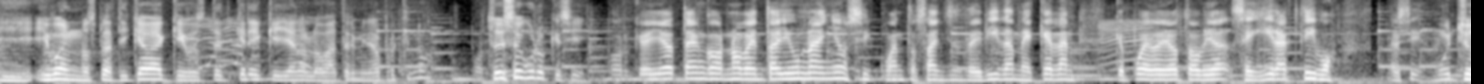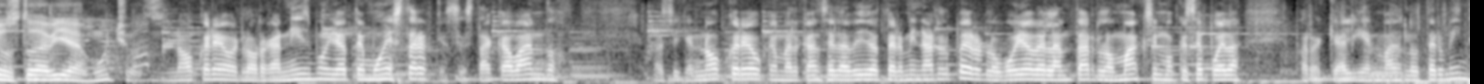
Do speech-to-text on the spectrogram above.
Y, y bueno, nos platicaba que usted cree que ya no lo va a terminar. ¿Por qué no? Estoy seguro que sí. Porque yo tengo 91 años y cuántos años de vida me quedan que puedo yo todavía seguir activo. Así, Muchos todavía, muchos. no creo, el organismo ya te muestra que se está acabando. Así que no creo que me alcance la vida a terminarlo, pero lo voy a adelantar lo máximo que se pueda para que alguien más lo termine.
